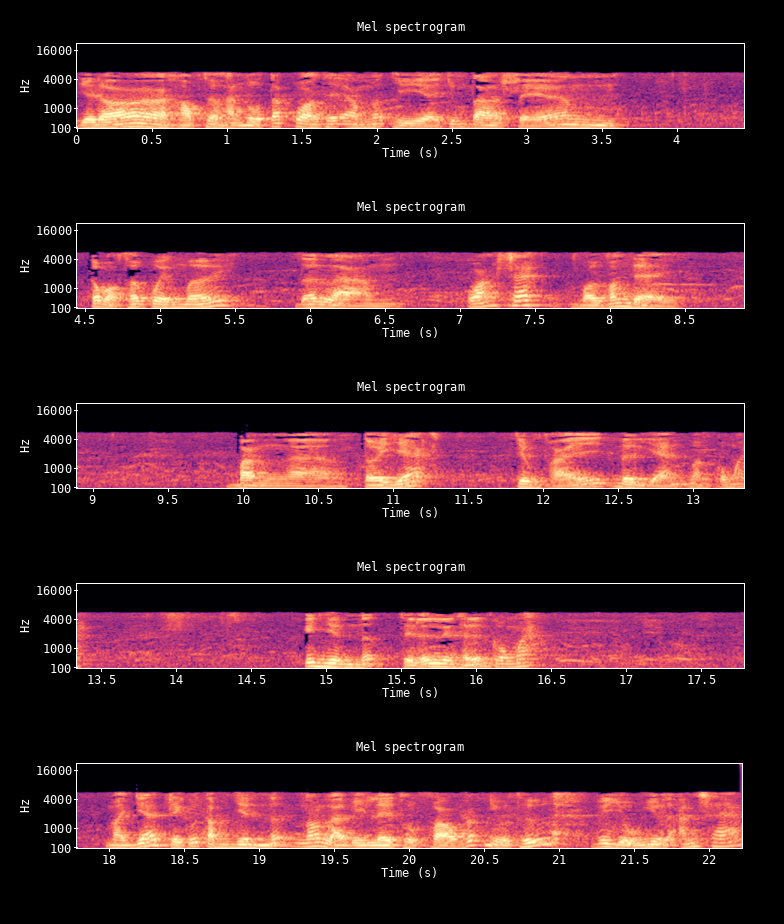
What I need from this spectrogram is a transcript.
Do đó học theo hạnh bồ tát quan thế âm thì chúng ta sẽ có một thói quen mới đó là quan sát mọi vấn đề bằng à, tự giác chứ không phải đơn giản bằng con mắt. Cái nhìn đó, thì nó liên hệ đến con mắt mà giá trị của tầm nhìn đó, nó lại bị lệ thuộc vào rất nhiều thứ ví dụ như là ánh sáng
